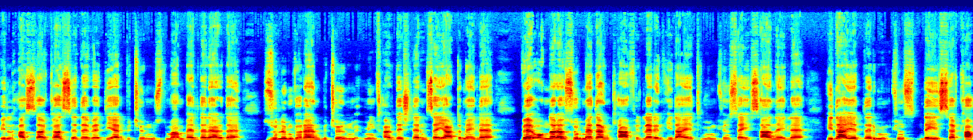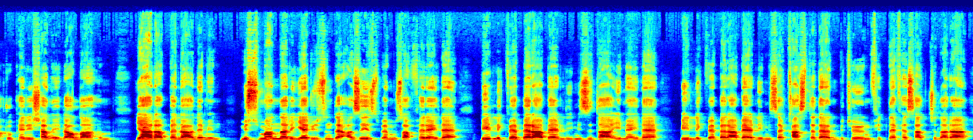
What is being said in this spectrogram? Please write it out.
Bilhassa Gazze'de ve diğer bütün Müslüman beldelerde zulüm gören bütün mümin kardeşlerimize yardım eyle ve onlara zulmeden kafirlerin hidayeti mümkünse ihsan eyle. Hidayetleri mümkün değilse kahru perişan eyle Allah'ım. Ya Rabbel Alemin. Müslümanları yeryüzünde aziz ve muzaffer eyle. Birlik ve beraberliğimizi daim eyle. Birlik ve beraberliğimize kasteden bütün fitne fesatçılara,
